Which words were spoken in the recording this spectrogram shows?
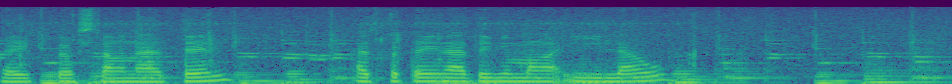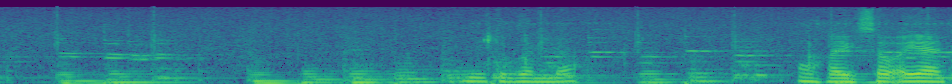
Okay, close lang natin. At patayin natin yung mga ilaw. Dito banda. Okay, so ayan.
